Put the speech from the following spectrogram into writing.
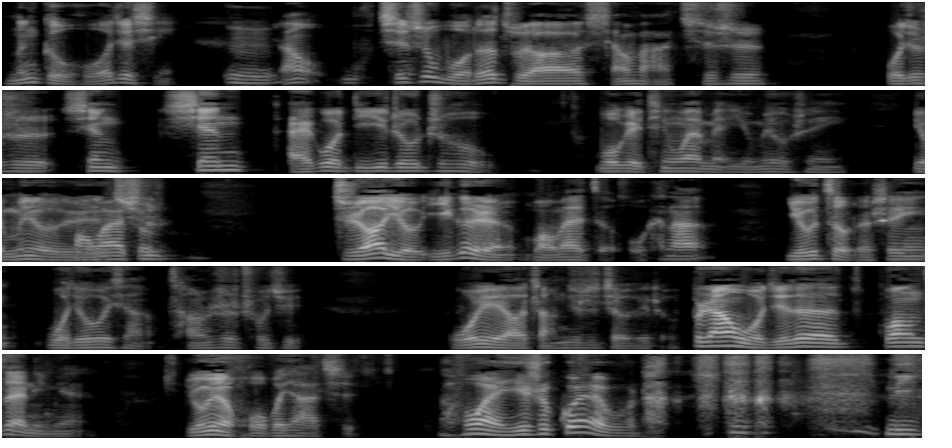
能苟活就行。嗯，然后其实我的主要想法，其实我就是先先挨过第一周之后，我给听外面有没有声音，有没有往外走人去，只要有一个人往外走，我看他有走的声音，我就会想尝试出去，我也要长就是走一走，不然我觉得光在里面永远活不下去。万一是怪物呢？你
